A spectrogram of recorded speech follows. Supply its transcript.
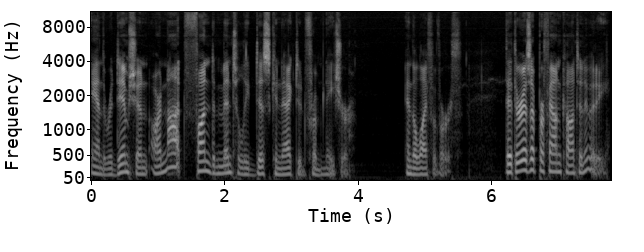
and the redemption are not fundamentally disconnected from nature and the life of earth. That there is a profound continuity.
